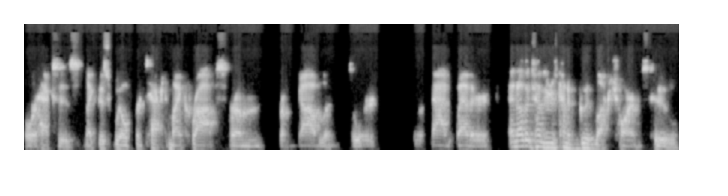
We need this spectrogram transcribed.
or hexes, like this will protect my crops from from goblins or, or bad weather. And other times they're just kind of good luck charms too.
